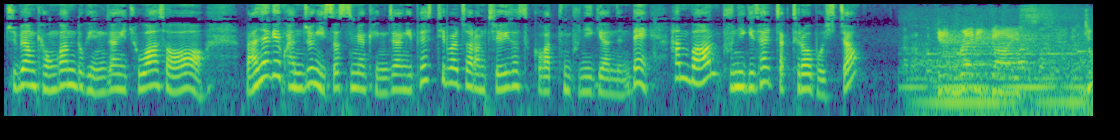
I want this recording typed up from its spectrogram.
주변 경관도 굉장히 좋아서 만약에 관중이 있었으면 굉장히 페스티벌처럼 즐기셨을 것 같은 분위기였는데 한번 분위기 살짝 들어보시죠. Get ready guys to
